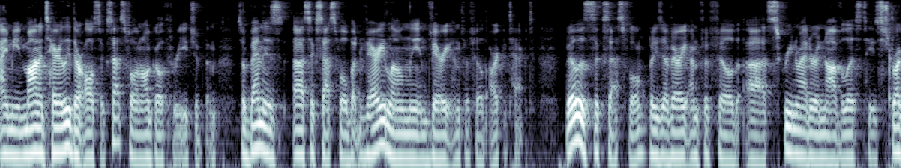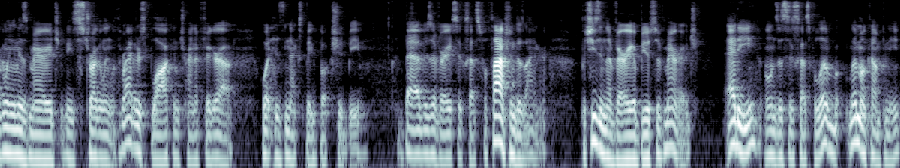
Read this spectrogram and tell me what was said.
I mean, monetarily, they're all successful, and I'll go through each of them. So Ben is uh, successful, but very lonely and very unfulfilled architect. Bill is successful, but he's a very unfulfilled uh, screenwriter and novelist. He's struggling in his marriage, and he's struggling with writer's block and trying to figure out what his next big book should be. Bev is a very successful fashion designer, but she's in a very abusive marriage. Eddie owns a successful limo company,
